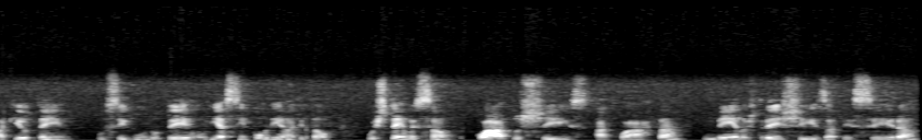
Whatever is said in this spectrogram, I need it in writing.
aqui eu tenho o segundo termo e assim por diante. Então, os termos são 4x a quarta, menos 3x a terceira,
